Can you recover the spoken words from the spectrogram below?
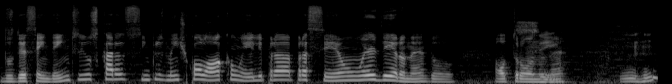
dos descendentes e os caras simplesmente colocam ele para ser um herdeiro, né? Do, ao trono, Sim. né? Uhum.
